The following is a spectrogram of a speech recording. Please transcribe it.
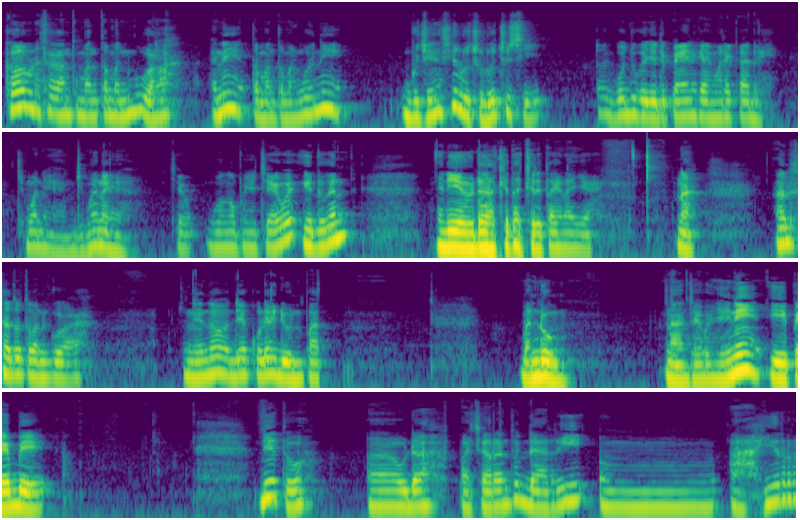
kalau berdasarkan teman-teman gue ini teman-teman gue nih bucinnya sih lucu-lucu sih. Gue juga jadi pengen kayak mereka deh. Cuman ya gimana ya? Cewek gue nggak punya cewek gitu kan. Jadi ya udah kita ceritain aja. Nah ada satu teman gue. Ini tuh dia kuliah di Unpad Bandung. Nah, ceweknya ini di IPB. Dia tuh uh, udah pacaran tuh dari um, akhir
